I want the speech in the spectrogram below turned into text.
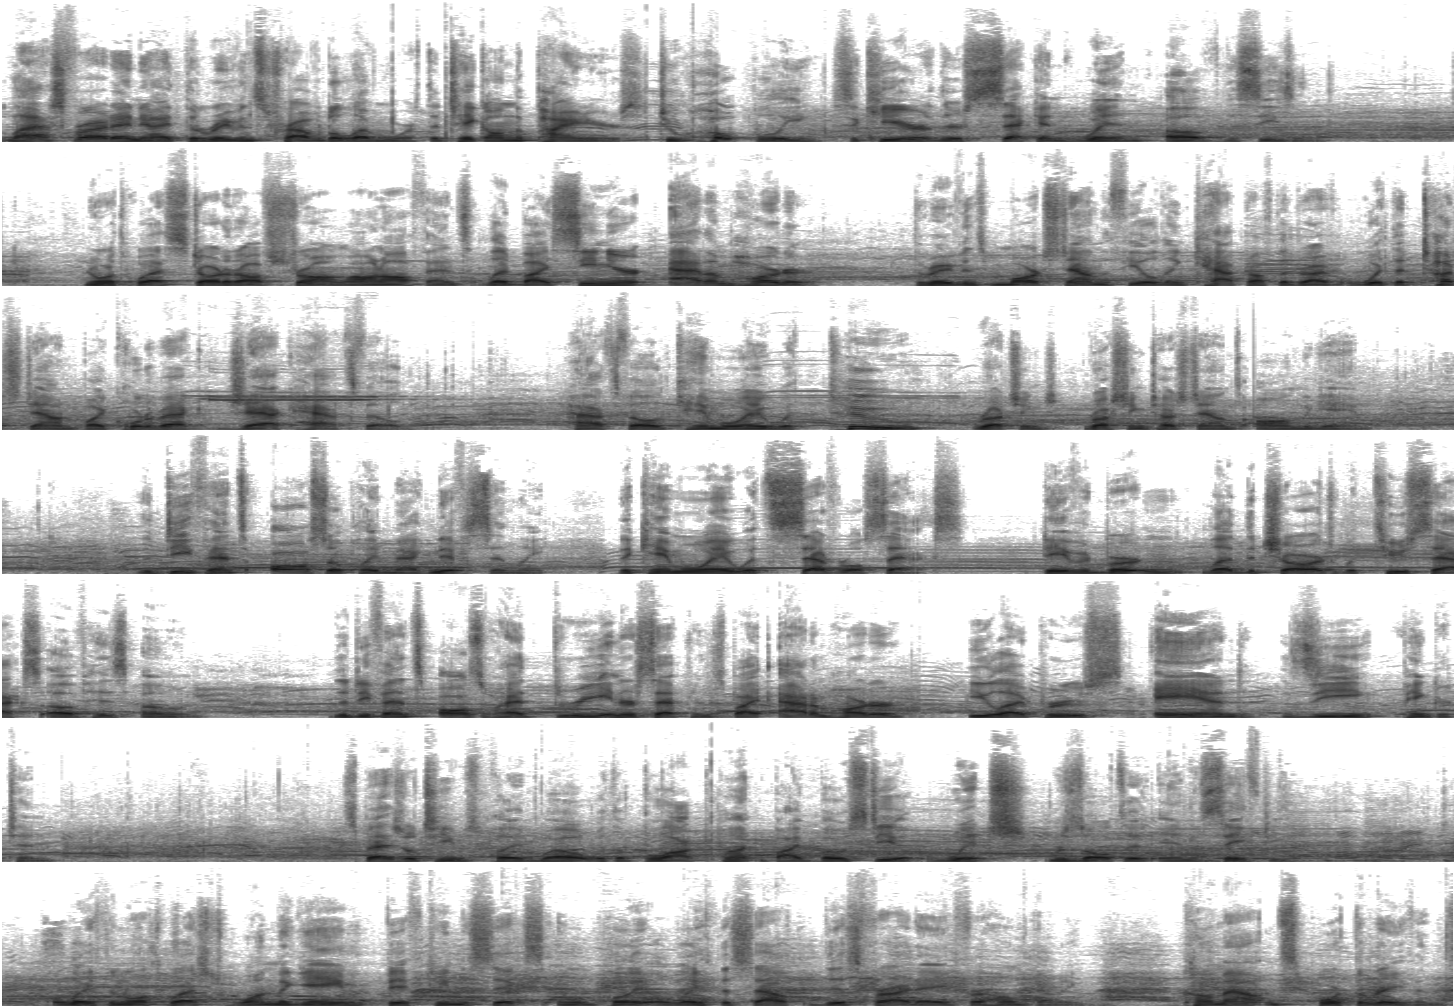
Last Friday night, the Ravens traveled to Leavenworth to take on the Pioneers to hopefully secure their second win of the season. Northwest started off strong on offense, led by senior Adam Harder. The Ravens marched down the field and capped off the drive with a touchdown by quarterback Jack Hatzfeld. Hatzfeld came away with two rushing, rushing touchdowns on the game. The defense also played magnificently. They came away with several sacks. David Burton led the charge with two sacks of his own. The defense also had three interceptions by Adam Harder, Eli Bruce, and Z. Pinkerton. Special teams played well with a blocked punt by Bo Steele, which resulted in a safety. Olathe Northwest won the game 15 6 and will play Olathe South this Friday for homecoming. Come out and support the Ravens.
